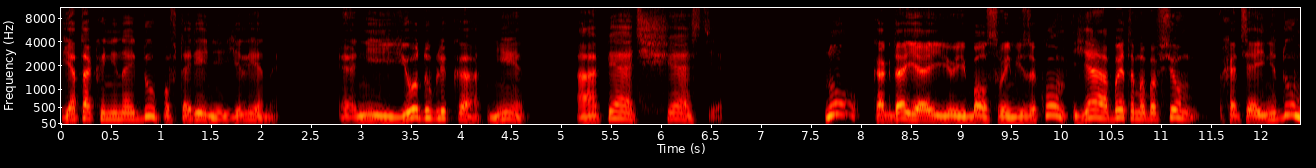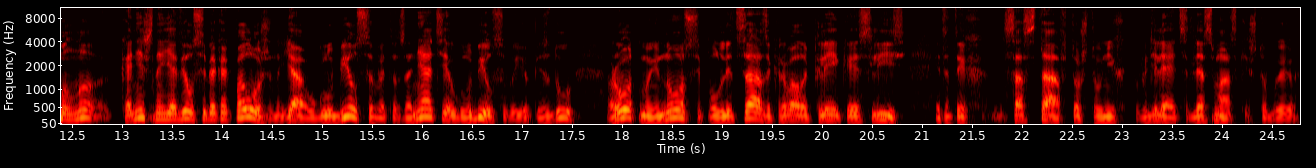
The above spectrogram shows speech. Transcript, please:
я так и не найду повторения Елены. Э, не ее дубликат, нет, а опять счастье. Ну, когда я ее ебал своим языком, я об этом обо всем хотя и не думал, но, конечно, я вел себя как положено. Я углубился в это занятие, углубился в ее пизду. Рот мой, нос и пол лица закрывала клейкая слизь. Этот их состав, то, что у них выделяется для смазки, чтобы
